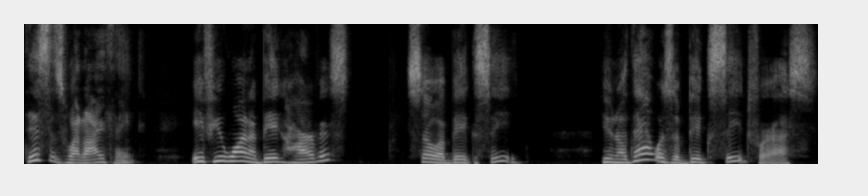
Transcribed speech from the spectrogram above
this is what I think. If you want a big harvest, sow a big seed. You know, that was a big seed for us.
